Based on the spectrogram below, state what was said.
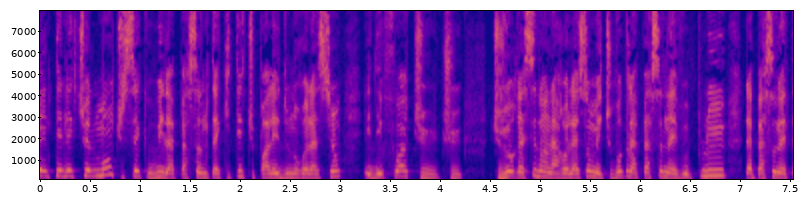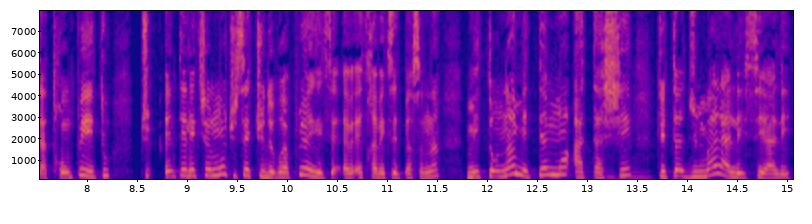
intellectuellement, tu sais que oui, la personne t'a quitté, tu parlais d'une relation, et des fois, tu, tu, tu, veux rester dans la relation, mais tu vois que la personne, elle veut plus, la personne, elle t'a trompé et tout. Tu, intellectuellement, tu sais que tu devrais plus être avec cette personne-là, mais ton âme est tellement attachée mm-hmm. que tu as du mal à laisser aller.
